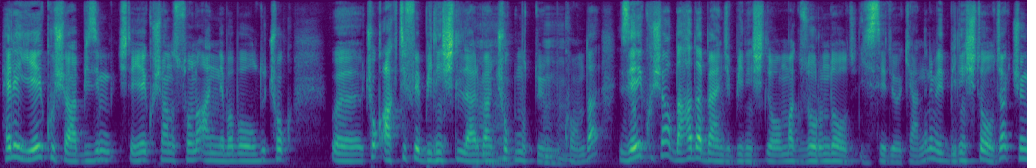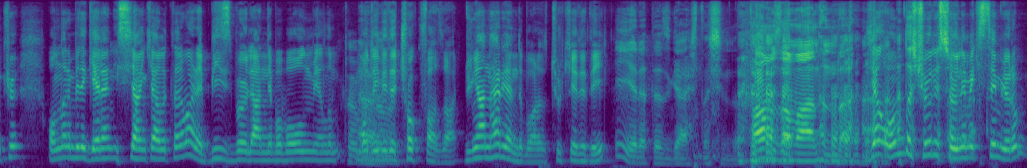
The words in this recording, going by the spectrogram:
Hele Y kuşağı bizim işte Y kuşağının sonu anne baba oldu. Çok e, çok aktif ve bilinçliler. Ben çok mutluyum bu konuda. Z kuşağı daha da bence bilinçli olmak zorunda ol- hissediyor kendini ve bilinçli olacak. Çünkü onların bir de gelen isyankarlıkları var ya biz böyle anne baba olmayalım Tabii. modeli de çok fazla var. Dünyanın her yerinde bu arada Türkiye'de değil. İyi yere tezgah açtın şimdi. Tam zamanında. ya onu da şöyle söylemek istemiyorum.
